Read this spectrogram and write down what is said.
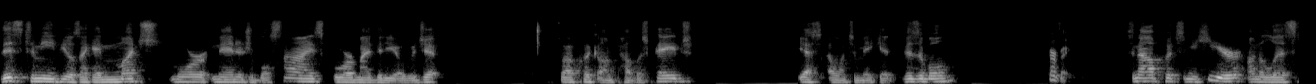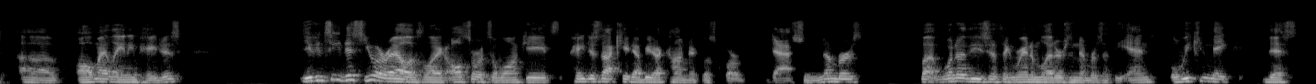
this to me feels like a much more manageable size for my video widget. So I'll click on publish page. Yes, I want to make it visible. Perfect. So now it puts me here on a list of all my landing pages. You can see this URL is like all sorts of wonky. It's pages.kw.com, Nicholas Core dash and numbers. But what are these just like random letters and numbers at the end? Well, we can make this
